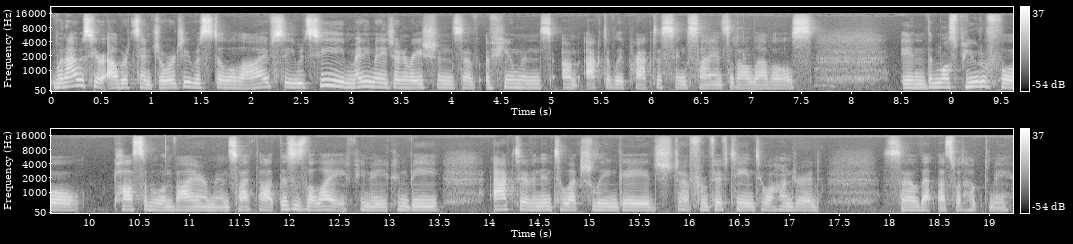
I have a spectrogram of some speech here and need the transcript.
when I was here, Albert Szent-Györgyi was still alive, so you would see many, many generations of, of humans um, actively practicing science at all levels in the most beautiful possible environment. So I thought, this is the life. You know, you can be active and intellectually engaged uh, from 15 to 100. So that, that's what hooked me.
